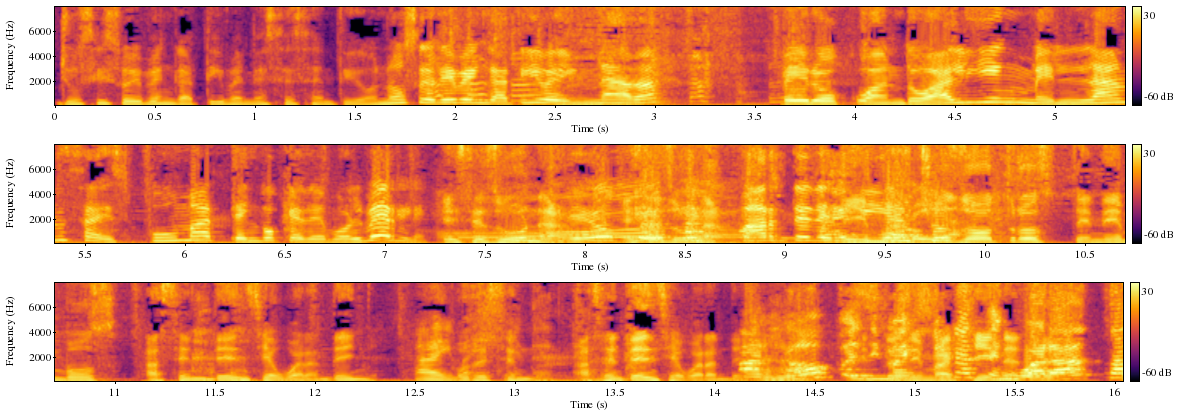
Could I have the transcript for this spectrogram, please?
Yo sí soy vengativa en ese sentido. No seré vengativa en nada, pero cuando alguien me lanza espuma, tengo que devolverle. Esa es una. Creo que Esa es es una. parte del Y día muchos día. otros tenemos ascendencia guarandeña. Ay, imagínate. ascendencia guarandeña. Ah, no, pues Entonces, imagínate, en Guaranta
